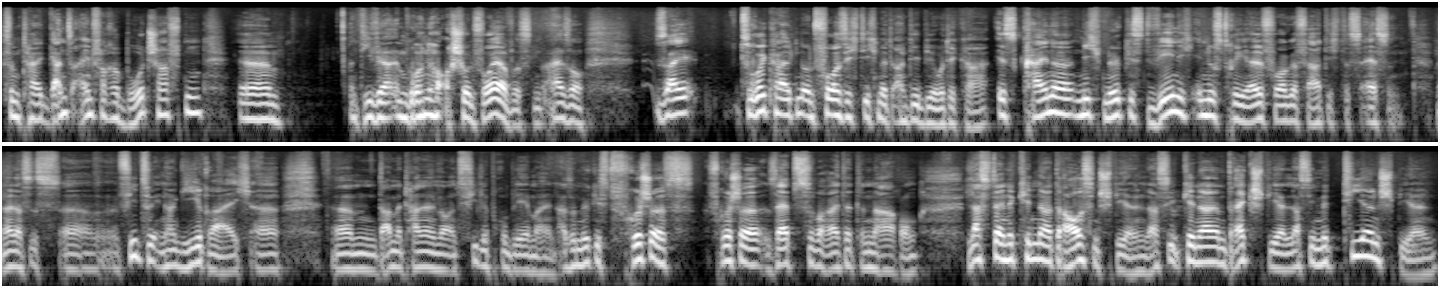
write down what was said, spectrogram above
zum Teil ganz einfache Botschaften, äh, die wir im Grunde auch schon vorher wussten. Also sei zurückhaltend und vorsichtig mit Antibiotika. Ist keine, nicht möglichst wenig industriell vorgefertigtes Essen. Na, das ist äh, viel zu energiereich. Äh, ähm, damit handeln wir uns viele Probleme ein. Also möglichst frisches, frische, selbstzubereitete Nahrung. Lass deine Kinder draußen spielen. Lass die Kinder im Dreck spielen. Lass sie mit Tieren spielen.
